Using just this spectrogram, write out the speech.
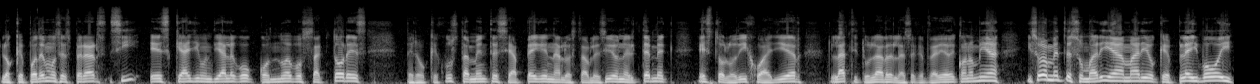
Lo que podemos esperar sí es que haya un diálogo con nuevos actores, pero que justamente se apeguen a lo establecido en el TEMEC. Esto lo dijo ayer la titular de la Secretaría de Economía. Y solamente sumaría, Mario, que Playboy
